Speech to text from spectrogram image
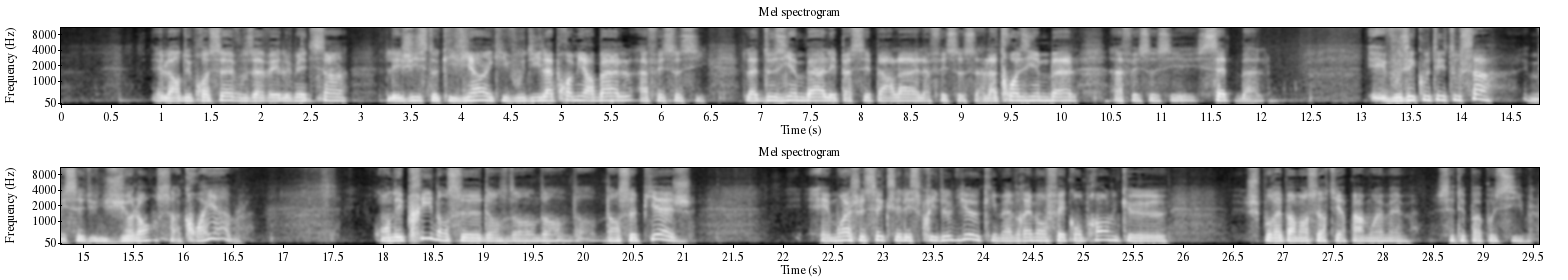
Et lors du procès, vous avez le médecin légiste qui vient et qui vous dit la première balle a fait ceci, la deuxième balle est passée par là, elle a fait ça, la troisième balle a fait ceci, sept balles. Et vous écoutez tout ça, mais c'est d'une violence incroyable. On est pris dans ce, dans, dans, dans, dans ce piège. Et moi, je sais que c'est l'Esprit de Dieu qui m'a vraiment fait comprendre que je ne pourrais pas m'en sortir par moi-même. C'était pas possible.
